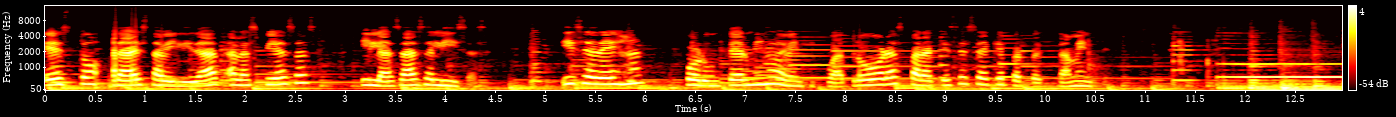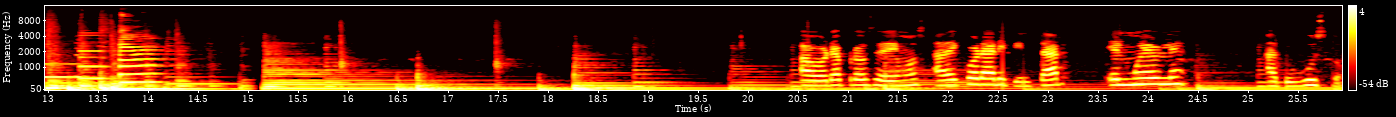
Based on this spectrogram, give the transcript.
Esto da estabilidad a las piezas y las hace lisas y se dejan por un término de 24 horas para que se seque perfectamente. Ahora procedemos a decorar y pintar el mueble a tu gusto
